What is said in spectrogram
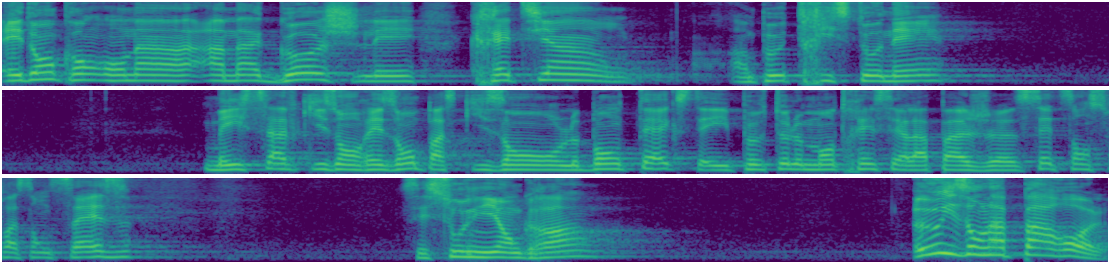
Et donc, on a à ma gauche les chrétiens un peu tristonnés, mais ils savent qu'ils ont raison parce qu'ils ont le bon texte et ils peuvent te le montrer, c'est à la page 776. C'est souligné en gras. Eux, ils ont la parole.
